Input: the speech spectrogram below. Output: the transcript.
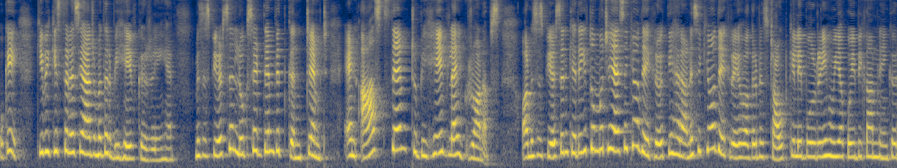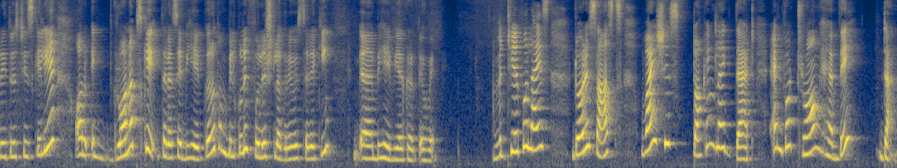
ओके? कि भी किस तरह से आज मदर बिहेव कर रही हैं। Mrs Pearson looks at them with contempt and ask them to behave like grown ups और मिसेस पियर्सन कहती है कि तुम मुझे ऐसे क्यों देख रहे हो? इतनी हैरानी से क्यों देख रहे हो? अगर मैं स्टाउट के लिए बोल रही हूँ या कोई भी काम नहीं कर रही तो इस चीज़ के लिए और एक ग्रॉन अप्स के तरह से बिहेव करो तुम बिल्कुल ही फुलिश लग रहे हो इस तरह की बिहेवियर करते हुए. With tearful eyes, Doris asks why she's talking like that and what wrong have they done.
